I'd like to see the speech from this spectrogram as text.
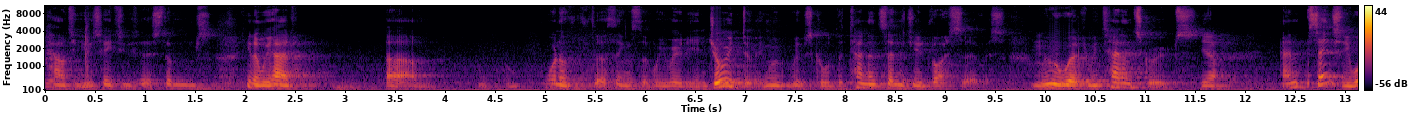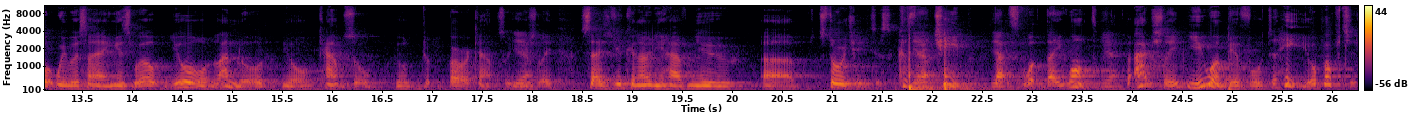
Yeah. how to use heating systems. You know, we had um, one of the things that we really enjoyed doing it was called the Tenants Energy Advice Service. We were working with tenants groups Yeah. And essentially, what we were saying is, well, your landlord, your council, your borough council Yeah. usually, says you can only have new uh, storage heaters because Yeah. they're cheap. Yeah. That's what they want. Yeah. But actually, you won't be afford to heat your property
